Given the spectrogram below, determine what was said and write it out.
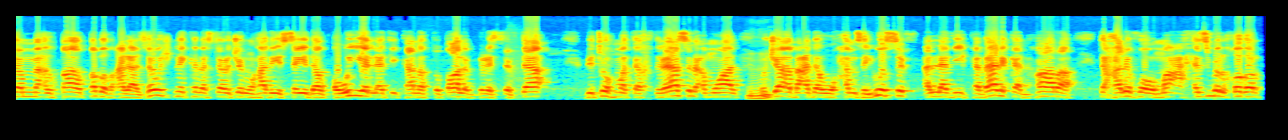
تم إلقاء القبض على زوج نيكولا ستيرجن وهذه السيدة القوية التي كانت تطالب بالاستفتاء بتهمة اختلاس الأموال. وجاء بعده حمزة يوسف الذي كذلك انهار تحالفه مع حزب الخضر.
